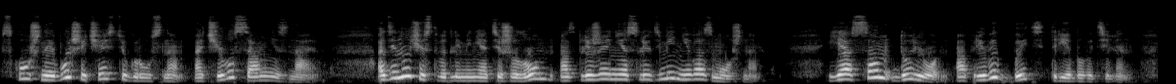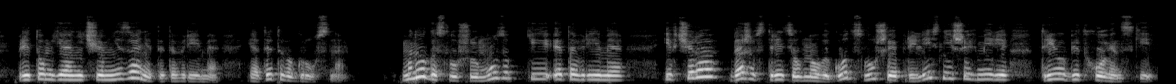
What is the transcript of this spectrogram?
Скучно и большей частью грустно, отчего сам не знаю. Одиночество для меня тяжело, а сближение с людьми невозможно. Я сам дурен, а привык быть требователен. Притом я ничем не занят это время, и от этого грустно. Много слушаю музыки это время, и вчера даже встретил Новый год, слушая прелестнейший в мире трио Бетховенский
